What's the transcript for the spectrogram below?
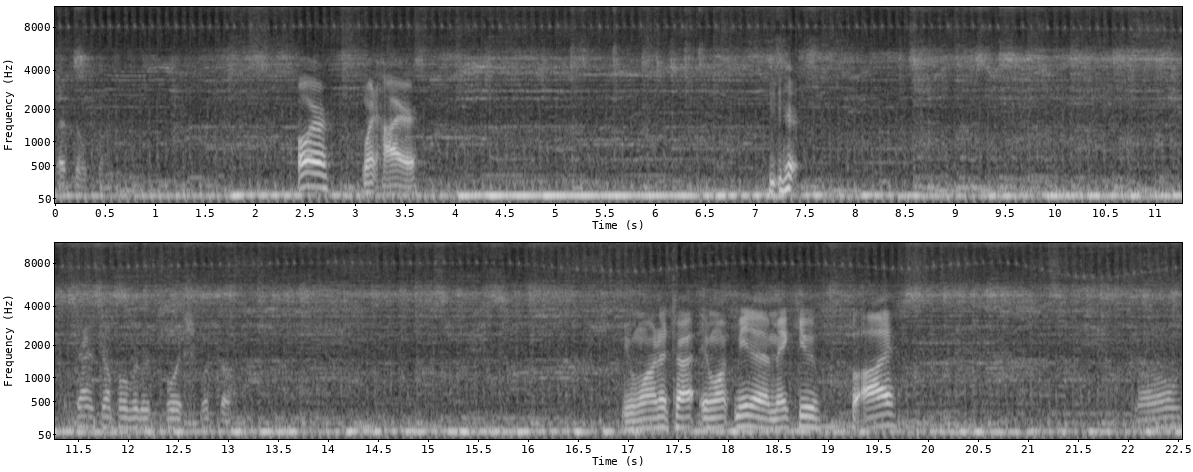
that's no fun. Or went higher. Can't jump over this bush. What the? you want to try? You want me to make you fly? No,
